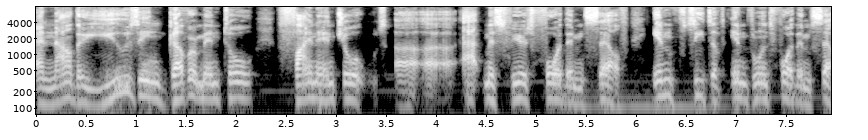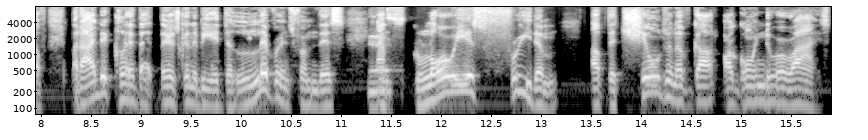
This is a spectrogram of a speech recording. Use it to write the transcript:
and now they're using governmental financial uh, uh, atmospheres for themselves in seats of influence for themselves but i declare that there's going to be a deliverance from this yes. and glorious freedom of the children of God are going to arise.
